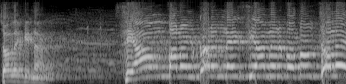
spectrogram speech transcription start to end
চলে কিনা? সিয়াম পালন করেন নাই, সিয়ামের বদল চলে।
